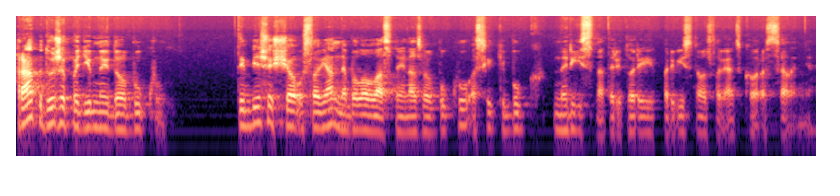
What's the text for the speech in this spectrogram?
Граб дуже подібний до буку, тим більше, що у слов'ян не було власної назви буку, оскільки бук не ріс на території первісного слов'янського розселення.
